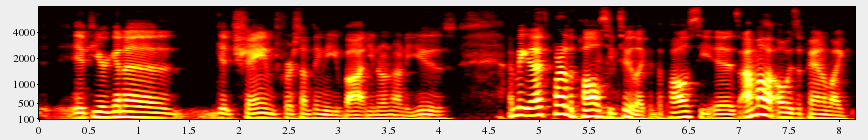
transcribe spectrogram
if you're gonna get shamed for something that you bought and you don't know how to use, I mean that's part of the policy too. Like the policy is, I'm always a fan of like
